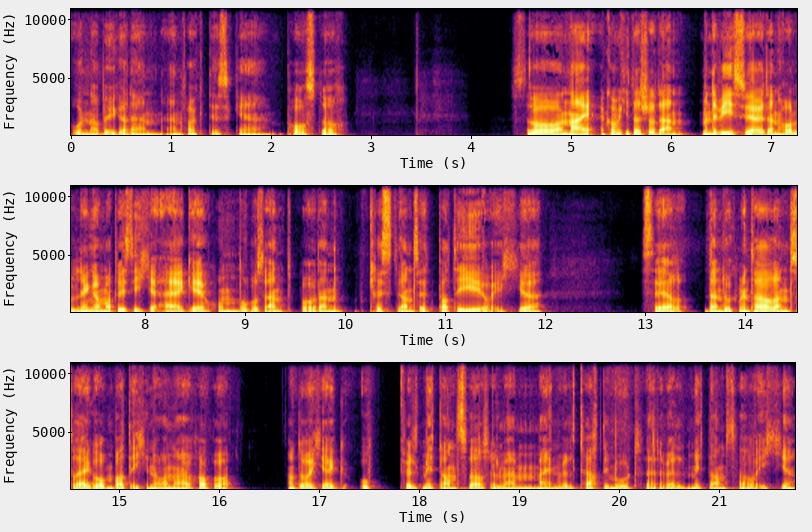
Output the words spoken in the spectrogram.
underbygge det en, faktisk eh, påstår. Så nei, jeg kommer ikke til å se den. Men det viser jo den holdninga om at hvis ikke jeg er 100% på denne Christian sitt parti, og ikke ser den dokumentaren, så er jeg åpenbart ikke noen å høre på. Og da har ikke jeg oppfylt mitt ansvar, selv om jeg mener vel tvert imot, så er det vel mitt ansvar å ikke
